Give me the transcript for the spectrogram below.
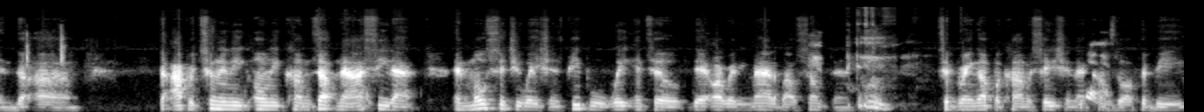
in, the um, the opportunity only comes up. Now I see that in most situations, people wait until they're already mad about something to bring up a conversation that comes off to be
